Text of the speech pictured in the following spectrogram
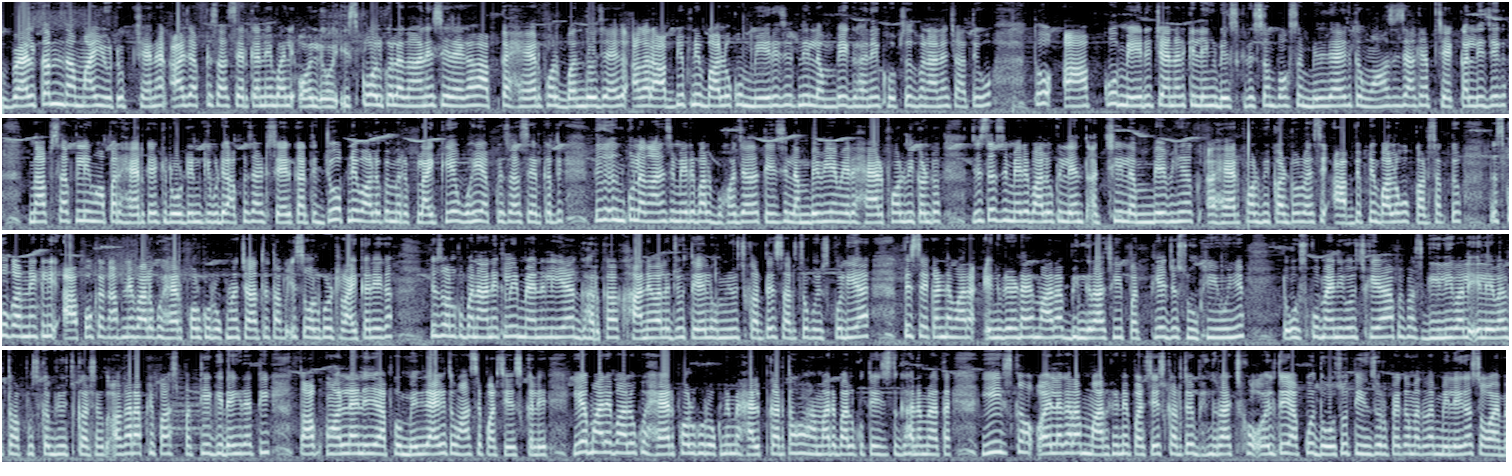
Welcome the my YouTube channel. आज आपके साथ शेयर करने वाली ऑयल ऑयल इस ऑयल को लगाने से रहेगा आपका हेयर फॉल बंद हो जाएगा। अगर आप भी अपने बालों को मेरे जितने लंबे, घने, खूबसूरत बनाना चाहते हो तो आपको मेरे चैनल की लिंक डिस्क्रिप्शन बॉक्स में मिल जाएगी। तो वहाँ से जाके आप चेक कर लीजिएगा। मैं आप सबके लिए वहाँ पर हेयर केयर की रूटीन की वीडियो आपके साथ शेयर करती जो अपने बालों पर मैं रिप्लाई किया, वही आपके साथ शेयर करती क्योंकि उनको लगाने से मेरे बाल बहुत ज़्यादा तेज़ी से लंबे भी है, मेरे हेयर फॉल भी कंट्रोल जिस तरह से मेरे बालों की लेंथ अच्छी, लंबे भी है हेयर फॉल भी कंट्रोल वैसे आप भी अपने बालों को कर सकते हो। तो इसको करने के लिए आपको क्या अपने बालों को हेयर फॉल को रोकना चाहते हो तो आप इस ऑयल को ट्राई करिएगा। इस ऑयल को बनाने के लिए मैंने लिया है घर का खाने वाला जो तेल हम यूज़ करते हैं, सरसों को इसको लिया है। फिर सेकंड हमारा इंग्रेडिएंट है, हमारा भिंगराज की पत्ती है जो सूखी हुई है तो उसको मैंने यूज़ किया है। आपके पास गीली वाली एलेवल तो आप उसका भी यूज़ कर सकते हो। अगर आपके पास पत्तियाँ गिर नहीं रहती तो आप ऑनलाइन आपको मिल जाएगी तो वहाँ से परचेज़ कर ले। ये हमारे बालों को हेयर फॉल को रोकने में हेल्प करता हो हमारे बालों को तेज़ी से घना बनाता है। ये इसका ऑयल अगर आप मार्केट में परचेज़ करते हो, भिंगराज का ऑयल तो ये आपको दो सौ, तीन का मतलब मिलेगा सौ एम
